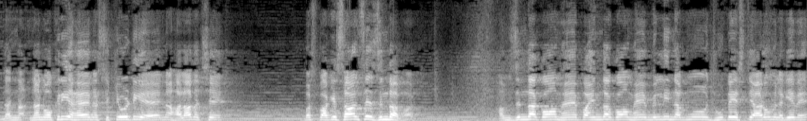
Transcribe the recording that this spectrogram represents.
ना नौकरियाँ है, ना सिक्योरिटी है, ना हालात अच्छे हैं। बस पाकिस्तान से ज़िंदा भाग हम ज़िंदा कौम हैं, पाइंदा कौम हैं मिली नगमों, झूठे इश्तिहारों में लगे हुए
